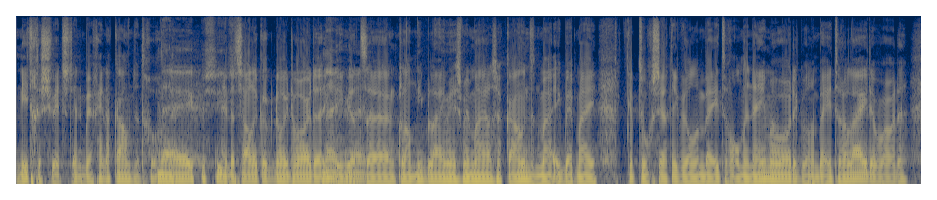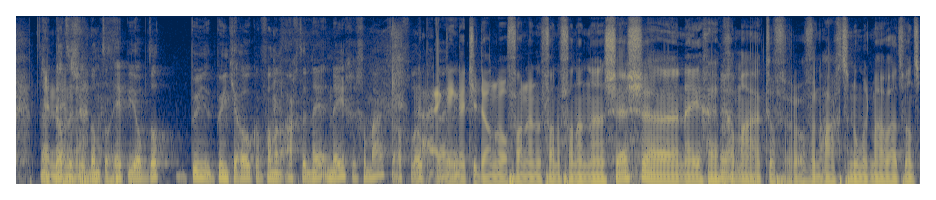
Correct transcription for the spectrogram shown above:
niet geswitcht en ik ben geen accountant geworden. Nee, precies. En dat zal ik ook nooit worden. Nee, ik denk nee. dat eh, een klant niet blij mee is met mij als accountant. Maar ik ben mij, ik heb toen gezegd, ik wil een betere ondernemer worden. Ik wil een betere leider worden. Nou, en, dat en, is, want heb je op dat punt- puntje ook van een 8 en 9 gemaakt de afgelopen ja, tijd? ik denk dat je dan wel van een, van, van een eh, 6, eh 9 hebt Ja. gemaakt. Of, of een 8, noem het maar wat. Want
